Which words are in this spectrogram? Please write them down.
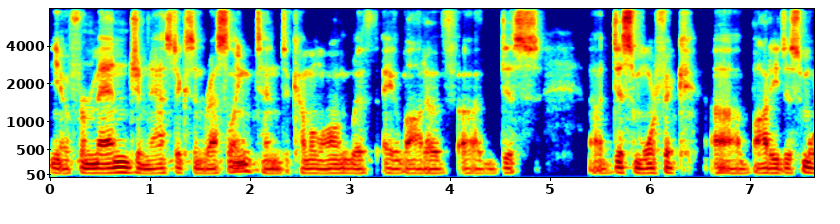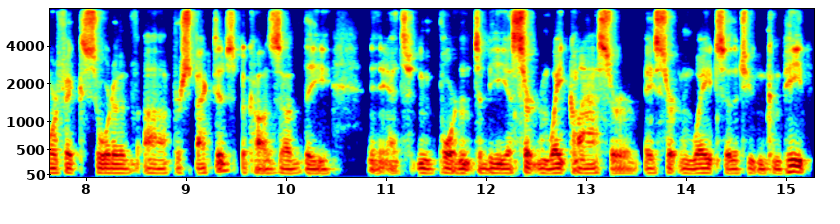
you know for men gymnastics and wrestling tend to come along with a lot of uh, dis uh, dysmorphic uh, body dysmorphic sort of uh, perspectives because of the it's important to be a certain weight class or a certain weight so that you can compete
